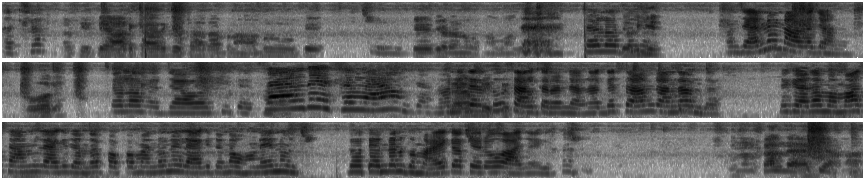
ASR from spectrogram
ਅੱਛਾ ਅਸੀਂ ਤਿਆਰ ਕਰਕੇ ਸਾਰਾ ਬਣਾ ਬਣੂ ਕੇ ਫਿਰ ਜਿਹੜਾ ਨੂੰ ਖਾਵਾਂਗੇ ਚਲੋ ਚੱਲੀਏ? ਹੁਣ ਜਾਣੇ ਨਾਲ ਜਾਣਾ ਹੋਰ? ਚਲੋ ਫਿਰ ਜਾਓ ਅਸੀਂ ਤੇ ਉਹਨੇ ਸ਼ਾਮ ਦੇ ਦੇ ਤੂੰ ਸੇ- ਸਾਲ ਕਰਨ ਜਾਣਾ। ਅੱਗੇ ਸ਼ਾਮ ਜਾਂਦਾ ਹੁੰਦਾ। ਤੇ ਕਹਿੰਦਾ ਮਮਾ ਸ਼ਾਮ ਨੂੰ ਲੈ ਕੇ ਜਾਂਦਾ। ਪਾਪਾ ਮੈਨੂੰ ਨਹੀਂ ਲੈ ਕੇ ਜਾਂਦਾ ਹੁਣ ਇਹਨੂੰ ਦੋ ਤਿੰਨ ਦਿਨ ਘੁਮਾਏਗਾ ਫਿਰ ਉਹ ਆ ਜਾਏਗਾ। ਉਹਨਾਂ ਨੂੰ ਕੱਲ ਲੈ ਕੇ ਆਣਾ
